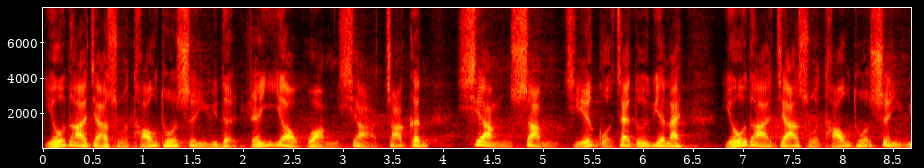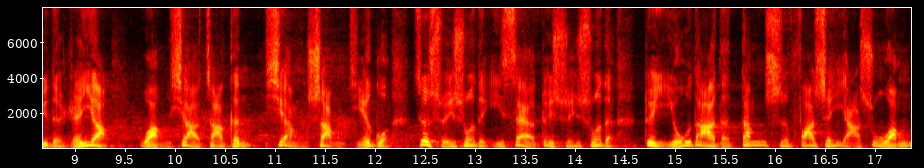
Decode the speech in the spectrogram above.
由大家所逃脱剩余的人要往下扎根。向上结果，再读一遍来。犹大家所逃脱剩余的人要往下扎根，向上结果。这谁说的？以赛尔对谁说的？对犹大的。当时发生亚述王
